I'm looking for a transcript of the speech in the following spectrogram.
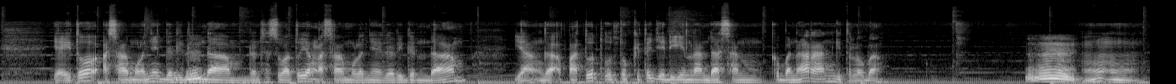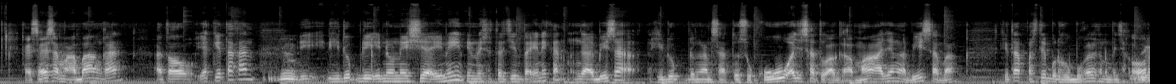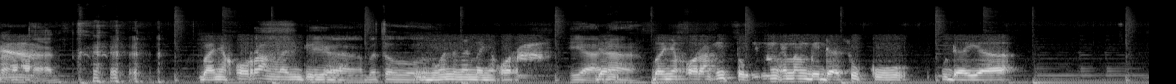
yaitu asal mulanya dari hmm. dendam dan sesuatu yang asal mulanya dari dendam, yang nggak patut untuk kita jadiin landasan kebenaran gitu loh bang. Hmm. Hmm. Kayak saya sama abang kan atau ya kita kan hmm. di, hidup di Indonesia ini di Indonesia tercinta ini kan nggak bisa hidup dengan satu suku aja satu agama aja nggak bisa bang kita pasti berhubungan dengan banyak ya. orang kan banyak orang lah intinya iya betul hubungan dengan banyak orang iya dan nah. banyak orang itu emang emang beda suku budaya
